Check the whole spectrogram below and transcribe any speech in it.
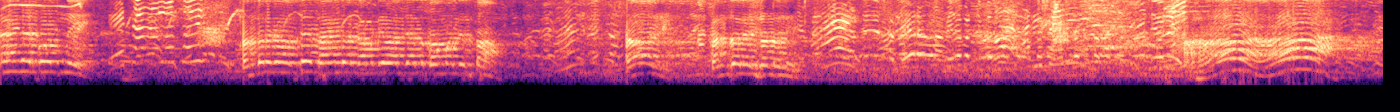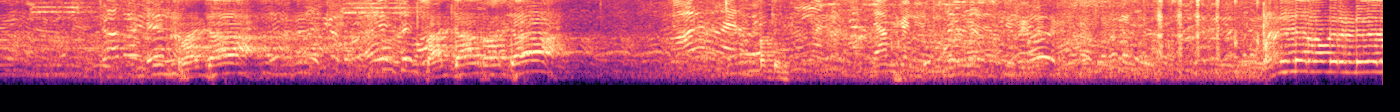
టైం తొందరగా వస్తే సాయంత్రం కమిటీ వారి చేత బహుమతి ఇస్తాం రావాలి. కన్సోలేషన్ ఉంటుంది. రాజా. రాజా రాజా. పన్నెండో రౌండ్ రెండు వేల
